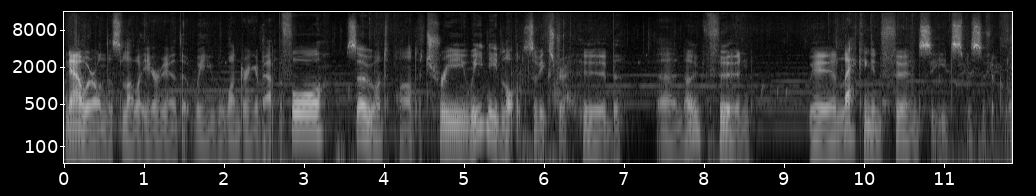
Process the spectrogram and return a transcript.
now we're on this lower area that we were wondering about before. So we want to plant a tree. We need lots of extra herb. Uh, no, fern. We're lacking in fern seeds specifically.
